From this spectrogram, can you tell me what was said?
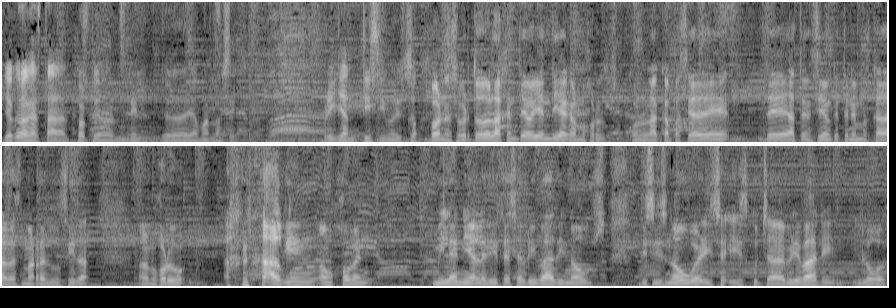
Yo creo que hasta el propio Neil debe de llamarlo así. Brillantísimo disco. Bueno, sobre todo la gente hoy en día, que a lo mejor con la capacidad de, de atención que tenemos cada vez más reducida, a lo mejor un- a alguien, a un joven millennial le dices everybody knows this is nowhere y, se- y escucha everybody y luego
